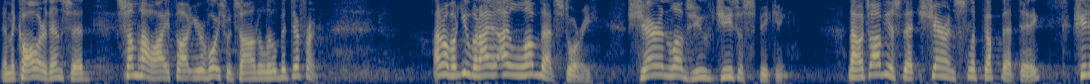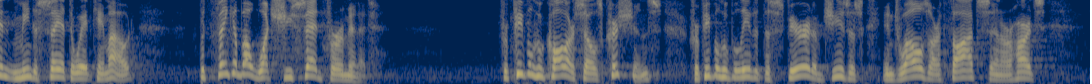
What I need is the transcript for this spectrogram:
and the caller then said, Somehow I thought your voice would sound a little bit different. I don't know about you, but I, I love that story. Sharon loves you, Jesus speaking. Now, it's obvious that Sharon slipped up that day she didn't mean to say it the way it came out, but think about what she said for a minute. For people who call ourselves Christians, for people who believe that the Spirit of Jesus indwells our thoughts and our hearts,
